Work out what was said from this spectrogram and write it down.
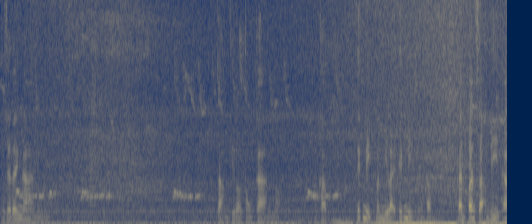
ก็จะได้งาน ตามที่เราต้องการเนาะนะครับ เทคนิคมันมีหลายเทคนิคนะครับ การปั้น 3D ถ้า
